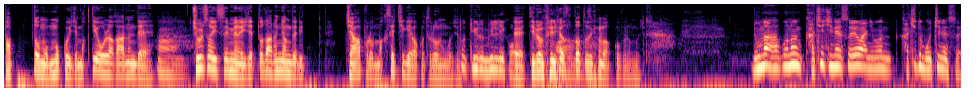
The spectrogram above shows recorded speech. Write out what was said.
밥도 못 먹고 이제 막 뛰어 올라가는데 어. 줄서 있으면 이제 또 다른 형들이 제 앞으로 막 새치게 해갖고 들어오는 거죠. 또 뒤로 밀리고 네, 뒤로 밀려서 어. 또 두들겨 맞고 그런 거죠. 누나하고는 같이 지냈어요? 아니면 같이도 못 지냈어요?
